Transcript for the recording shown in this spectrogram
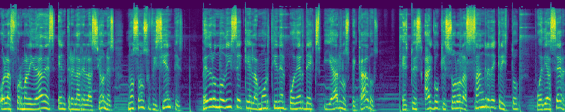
o las formalidades entre las relaciones no son suficientes. Pedro no dice que el amor tiene el poder de expiar los pecados. Esto es algo que solo la sangre de Cristo puede hacer.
